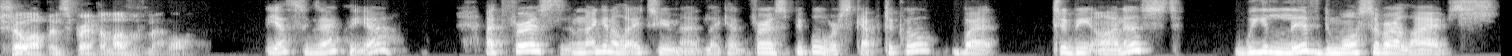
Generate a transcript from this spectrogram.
show up and spread the love of metal. Yes, exactly. Yeah. At first, I'm not gonna lie to you, Matt. Like at first, people were skeptical, but to be honest, we lived most of our lives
